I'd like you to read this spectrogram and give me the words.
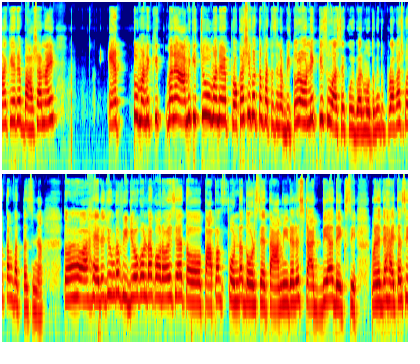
নাকি এটা ভাষা নাই, এত মানে কি মানে আমি কিছু মানে প্রকাশই করতাম পারতাছি না। ভিতরে অনেক কিছু আছে কইবার মতো, কিন্তু প্রকাশ করতাম পারতাছি না। তো হেরে যুঙ্কা ভিডিও কলটা করা হয়েছে তো পাপা ফোনটা ধরছে, তা আমি এটারে স্টার্ট দিয়া দেখছি। মানে দেখাইতাছি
